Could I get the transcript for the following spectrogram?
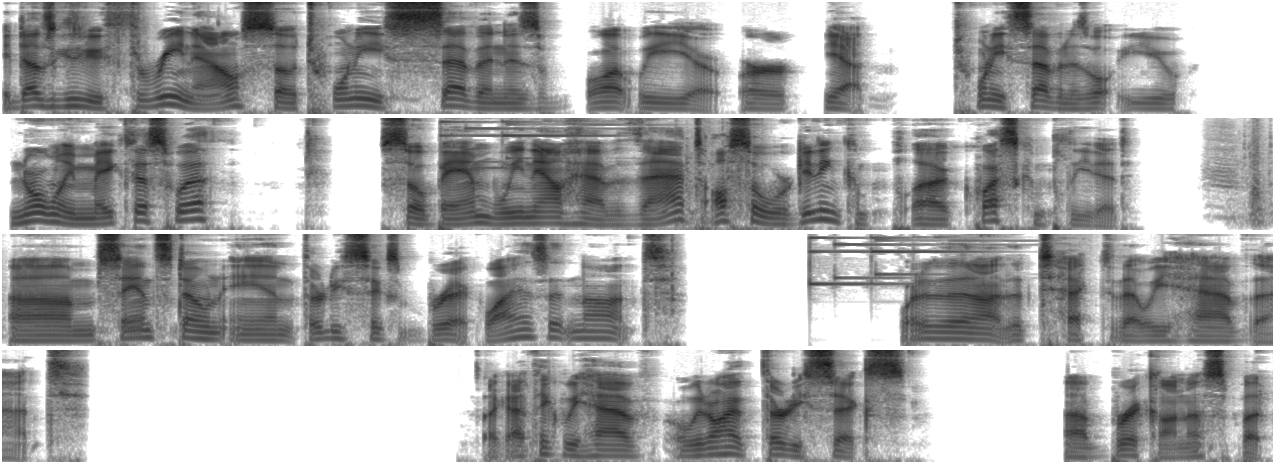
It does give you three now, so 27 is what we, or yeah, 27 is what you normally make this with. So bam, we now have that. Also, we're getting com uh, quest completed. Um, sandstone and 36 brick. Why is it not... Why did they not detect that we have that? Like, I think we have... We don't have 36 uh, brick on us, but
